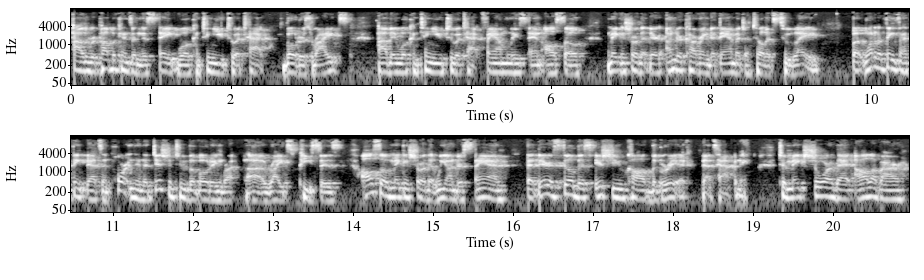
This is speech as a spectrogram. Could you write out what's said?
how the Republicans in this state will continue to attack voters' rights, how they will continue to attack families, and also making sure that they're undercovering the damage until it's too late. But one of the things I think that's important, in addition to the voting uh, rights pieces, also making sure that we understand that there is still this issue called the grid that's happening to make sure that all of our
